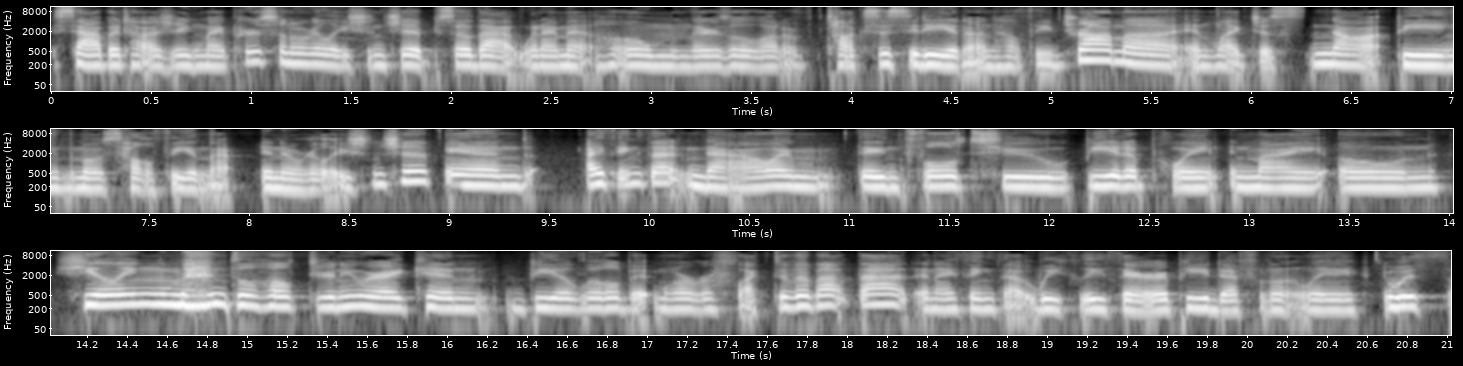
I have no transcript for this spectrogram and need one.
sabotaging my personal relationship so that when I'm at home, there's a lot of toxicity and unhealthy drama and like just not being the most healthy in that in a relationship. And I think that now I'm thankful to be at a point in my own healing mental health journey where I can be a little bit more reflective about that. And I think that weekly therapy definitely with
